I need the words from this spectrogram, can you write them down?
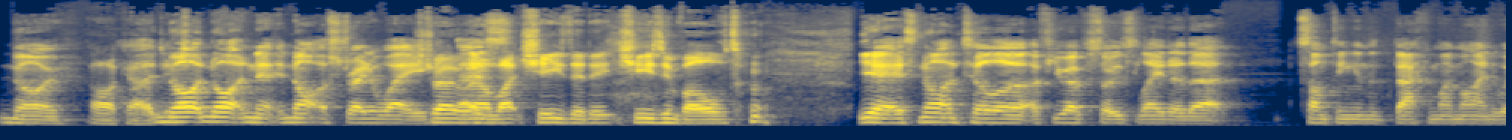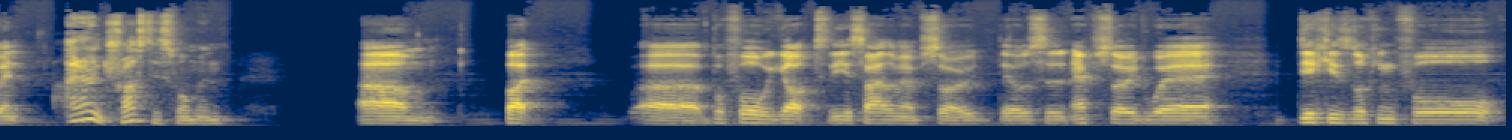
No, Okay, uh, not not not straight away. Straight away, As- I'm like, she did it, she's involved. yeah, it's not until a, a few episodes later that something in the back of my mind went, I don't trust this woman. Um, but uh, before we got to the asylum episode, there was an episode where Dick is looking for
